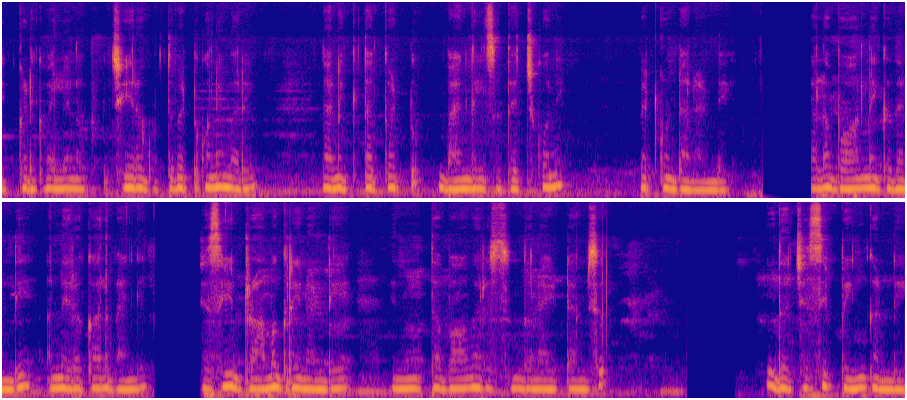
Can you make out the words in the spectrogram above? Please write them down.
ఎక్కడికి వెళ్ళిన చీర గుర్తుపెట్టుకొని మరి దానికి తగ్గట్టు బ్యాంగిల్స్ తెచ్చుకొని పెట్టుకుంటానండి. చాలా బాగున్నాయి కదండి. అన్ని రకాల బ్యాంగిల్స్. వచ్చేసి డ్రామా గ్రీన్ అండి. ఎంత బాగా మెరుస్తుందో నైట్ టైమ్స్. ఇది వచ్చేసి పింక్ అండి.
